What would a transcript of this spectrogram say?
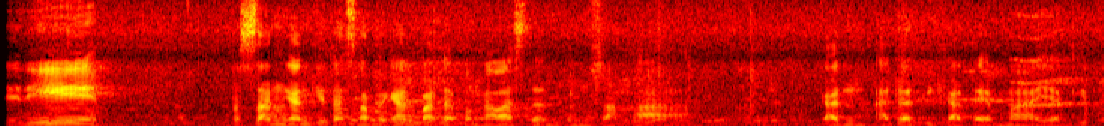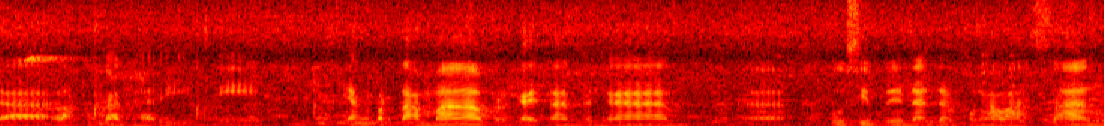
Jadi pesan kan kita sampaikan pada pengawas dan pengusaha. Kan ada tiga tema yang kita lakukan hari ini. Yang pertama berkaitan dengan uh, fungsi pembinaan dan pengawasan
